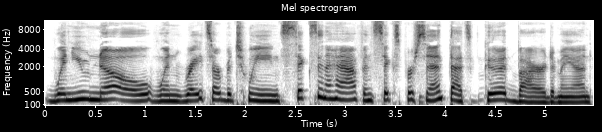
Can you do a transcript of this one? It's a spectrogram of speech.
when you know when rates are between six and a half and six percent, that's good buyer demand.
